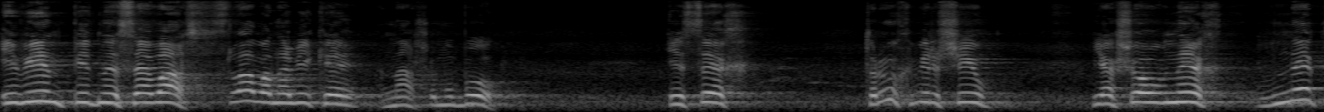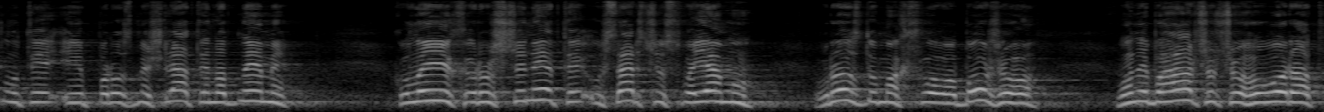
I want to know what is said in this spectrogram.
і Він піднесе вас. Слава навіки нашому Богу. Із цих трьох віршів, якщо в них вникнути і порозмишляти над ними, коли їх розчинити у серцю своєму в роздумах Слова Божого, вони багато що говорять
